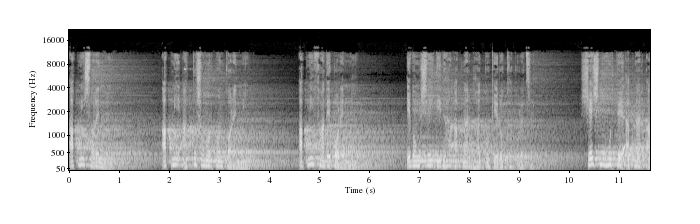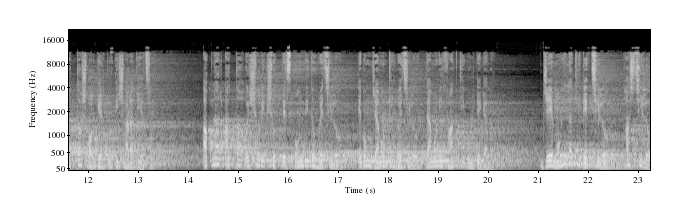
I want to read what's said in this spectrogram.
আপনি সরেননি। আপনি আত্মসমর্পণ করেননি। আপনি ফাঁদে পড়েননি। এবং সেই দ্বিধা আপনার ভাগ্যকে রক্ষা করেছে। শেষ মুহূর্তে আপনার আত্মা স্বর্গের প্রতি সাড়া দিয়েছে। আপনার আত্মা ঐশ্বরিক সত্যে স্পন্দিত হয়েছিল এবং যেমনটি হয়েছিল তেমনই ফাঁকটি উল্টে গেল। যে মহিলাটি দেখছিল, হাসছিল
